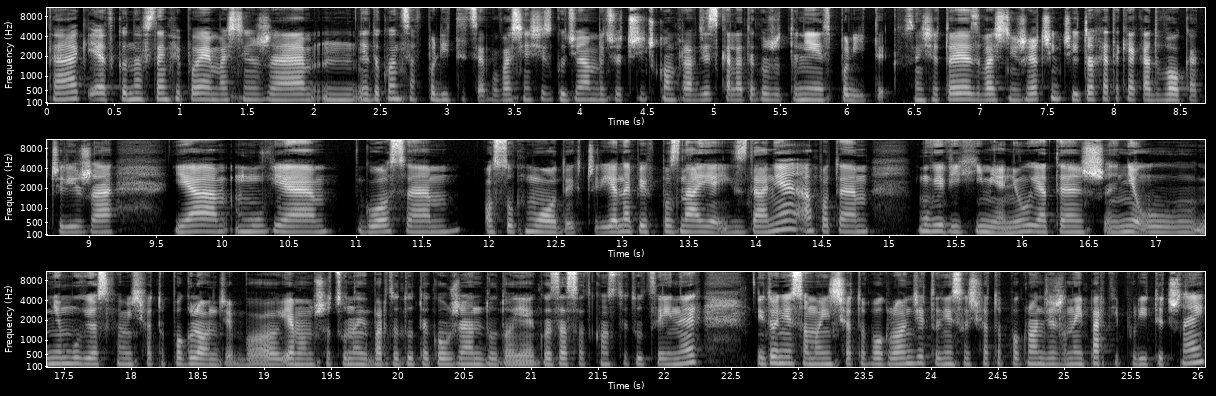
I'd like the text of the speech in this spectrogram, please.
Tak, ja tylko na wstępie powiem właśnie, że mm, nie do końca w polityce, bo właśnie się zgodziłam być rzeczniczką praw dziecka, dlatego że to nie jest polityk. W sensie to jest właśnie rzecznik, czyli trochę tak jak adwokat, czyli że ja mówię głosem osób młodych, czyli ja najpierw poznaję ich zdanie, a potem mówię w ich imieniu. Ja też nie, u, nie mówię o swoim światopoglądzie, bo ja mam szacunek bardzo do tego urzędu, do jego zasad konstytucyjnych i to nie są moim światopoglądzie, to nie są światopoglądzie żadnej partii politycznej,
